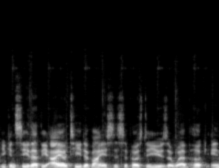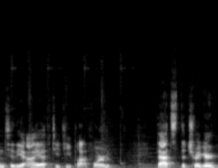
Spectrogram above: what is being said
you can see that the IoT device is supposed to use a webhook into the IFTTT platform. That's the trigger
